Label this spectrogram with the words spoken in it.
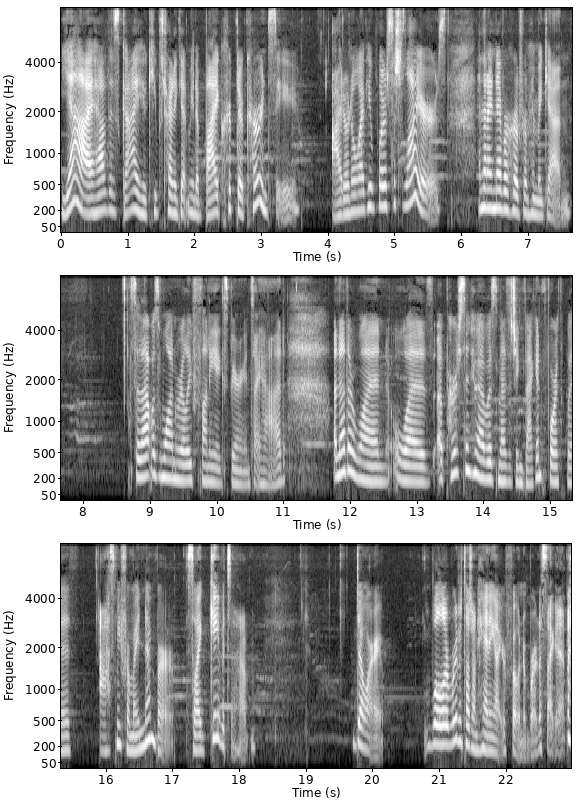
Yeah, I have this guy who keeps trying to get me to buy cryptocurrency. I don't know why people are such liars. And then I never heard from him again. So that was one really funny experience I had. Another one was a person who I was messaging back and forth with asked me for my number. So I gave it to him. Don't worry. Well, we're going to touch on handing out your phone number in a second.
